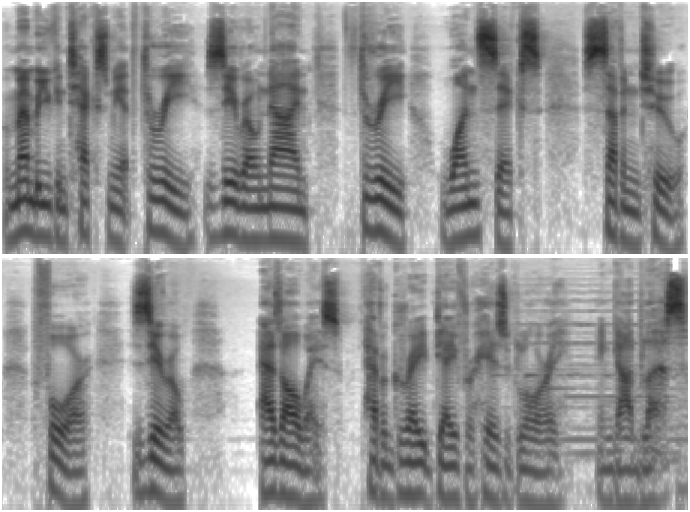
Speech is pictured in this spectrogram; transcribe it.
Remember, you can text me at 309 316 7240. As always, have a great day for His glory, and God bless.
